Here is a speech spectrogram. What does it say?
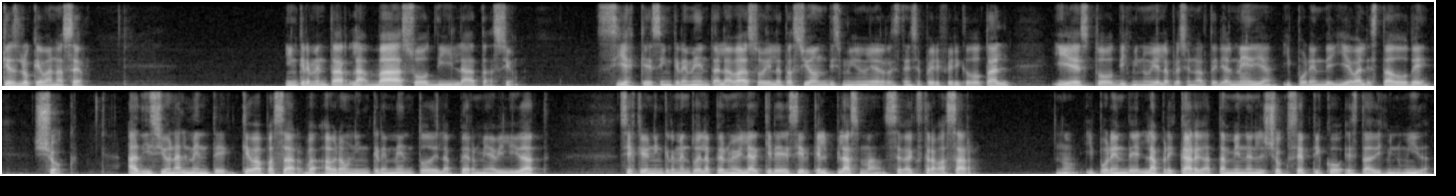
¿qué es lo que van a hacer? Incrementar la vasodilatación. Si es que se incrementa la vasodilatación, disminuye la resistencia periférica total y esto disminuye la presión arterial media y por ende lleva al estado de shock. Adicionalmente, ¿qué va a pasar? habrá un incremento de la permeabilidad. Si es que hay un incremento de la permeabilidad, quiere decir que el plasma se va a extravasar, ¿no? Y por ende, la precarga también en el shock séptico está disminuida.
